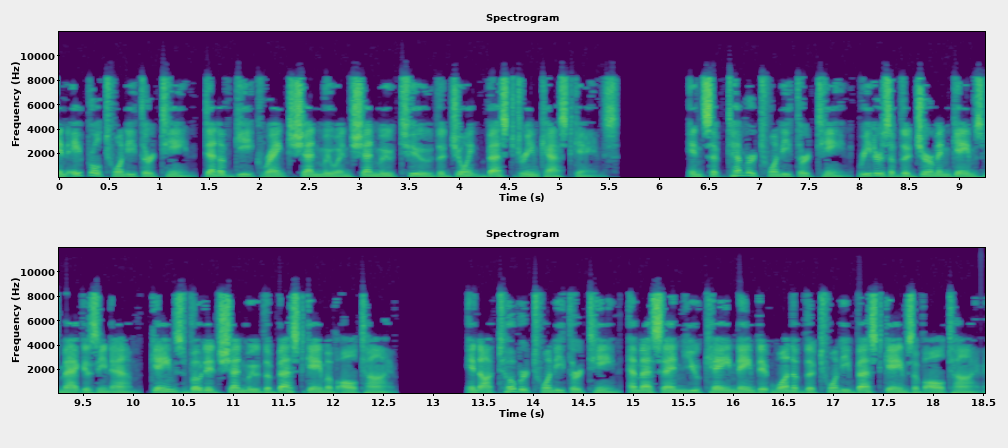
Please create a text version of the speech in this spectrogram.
In April 2013, Den of Geek ranked Shenmue and Shenmue 2 the joint best Dreamcast games. In September 2013, readers of the German games magazine M! Games voted Shenmue the best game of all time. In October 2013, MSN UK named it one of the 20 best games of all time.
